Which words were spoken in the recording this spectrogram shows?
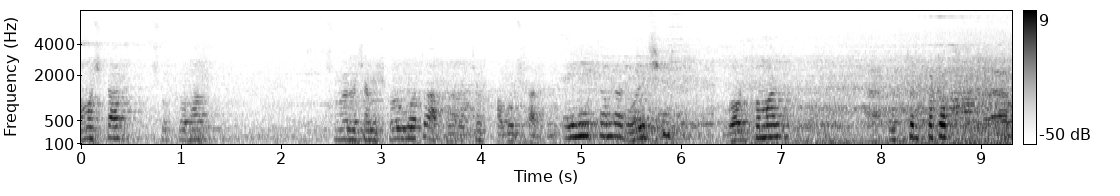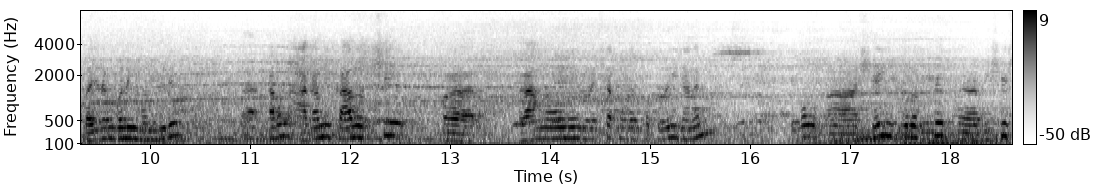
নমস্কার, সুপ্রভাত। সময় রয়েছে, আমি সৌগত আপনারা হচ্ছেন খবর সাথী এই মুহূর্তে আমরা রয়েছি বর্ধমান উত্তর ফটক বজরংবলী মন্দিরে। কারণ আগামীকাল হচ্ছে রামনবমী রয়েছে, আপনারা সকলেই জানেন। এবং সেই উপলক্ষে বিশেষ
